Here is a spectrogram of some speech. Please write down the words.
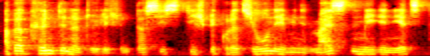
Aber er könnte natürlich, und das ist die Spekulation eben in den meisten Medien jetzt,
